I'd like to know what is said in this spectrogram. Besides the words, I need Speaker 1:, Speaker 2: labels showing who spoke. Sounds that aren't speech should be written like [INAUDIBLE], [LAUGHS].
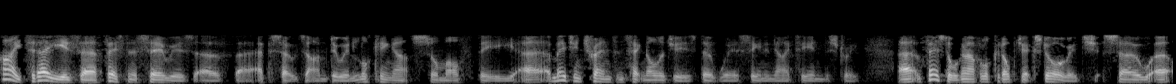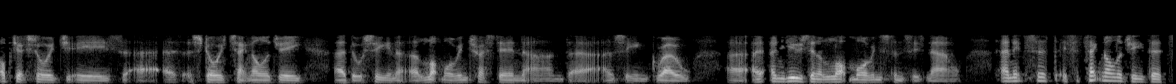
Speaker 1: Hi, today is uh, first in a series of uh, episodes I'm doing looking at some of the uh, emerging trends and technologies that we're seeing in the IT industry. Uh, first of all, we're going to have a look at object storage. So uh, object storage is uh, a storage technology that we're seeing a lot more interest in and, and seeing grow and used in a lot more instances now. And it's a, it's a technology that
